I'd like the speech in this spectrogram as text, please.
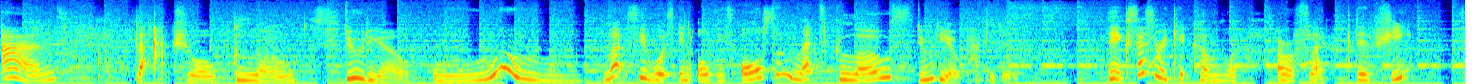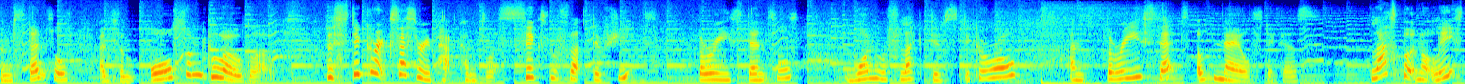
and actual Glow Studio. Ooh! Let's see what's in all these awesome Let's Glow Studio packages. The accessory kit comes with a reflective sheet, some stencils, and some awesome glow gloves. The sticker accessory pack comes with six reflective sheets, three stencils, one reflective sticker roll, and three sets of nail stickers. Last but not least,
